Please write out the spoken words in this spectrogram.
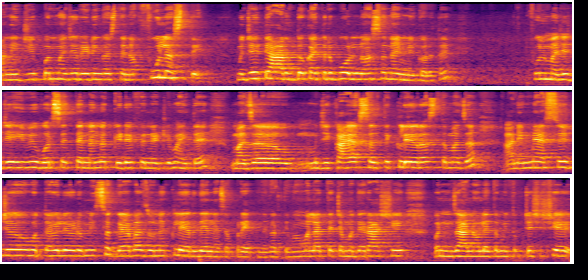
आणि जी पण माझी रिडिंग असते ना फुल असते. म्हणजे ते अर्ध काहीतरी बोलणं असं नाही मी करत आहे. फुल माझे जेही व्ह्युअर्स आहेत त्यांना नक्की डेफिनेटली माहीत आहे. माझं म्हणजे काय असेल ते क्लिअर असतं माझं. आणि मेसेज होता येईल एवढं मी सगळ्या बाजूने क्लिअर देण्याचा प्रयत्न करते. मग मला त्याच्यामध्ये राशी पण जाणवले तर मी तुमच्याशी शेअर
